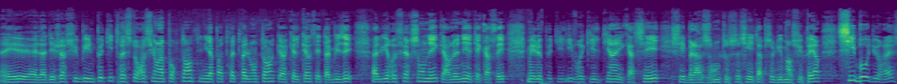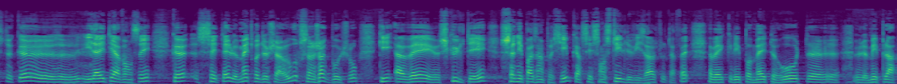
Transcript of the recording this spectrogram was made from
et elle a déjà subi une petite restauration importante il n'y a pas très très longtemps car quelqu'un s'est amusé à lui refaire son nez car le nez était cassé. Mais le petit livre qu'il tient est cassé, ses blasons, tout ceci est absolument superbe, si beau du reste que euh, il a été avancé que c'était le maître de Charour, Saint Jacques Beauchot, qui avait euh, sculpté. Ce n'est pas impossible car c'est son style de visage tout à fait, avec les pommettes hautes, euh, le méplat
